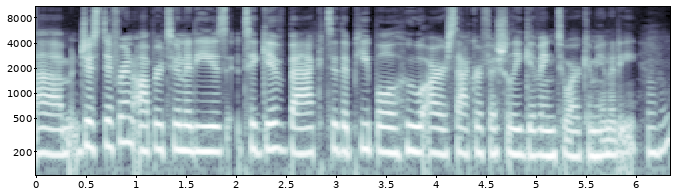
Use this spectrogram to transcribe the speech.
um, just different opportunities to give back to the people who are sacrificially giving to our community. Mm-hmm.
